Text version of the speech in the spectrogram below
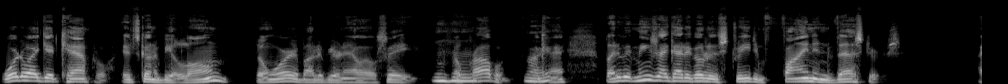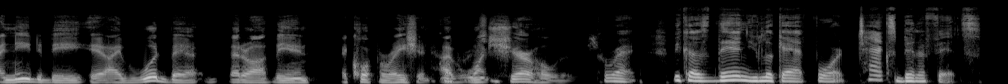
where do I get capital? It's going to be a loan. Don't worry about it if you're an LLC. No Mhm. problem. Right. Okay. But if it means I got to go to the street and find investors, I need to be, I would be better off being a corporation. I want shareholders. Correct. Because then you look at for tax benefits,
